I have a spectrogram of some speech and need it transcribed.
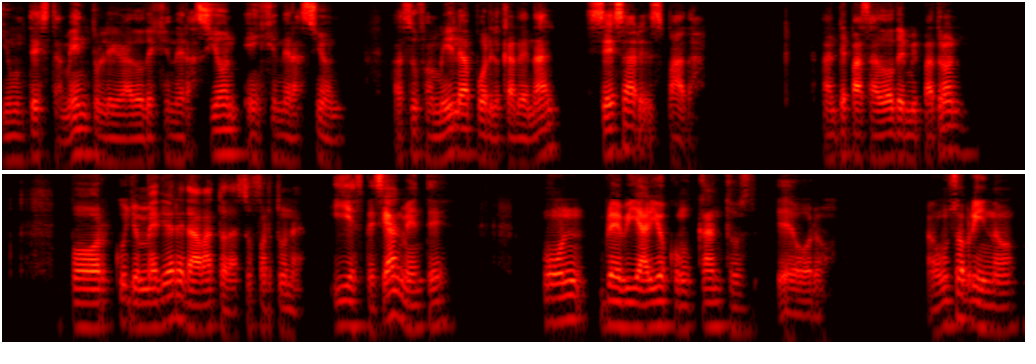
y un testamento legado de generación en generación a su familia por el cardenal César Espada, antepasado de mi patrón, por cuyo medio heredaba toda su fortuna, y especialmente un breviario con cantos de oro. A un sobrino,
